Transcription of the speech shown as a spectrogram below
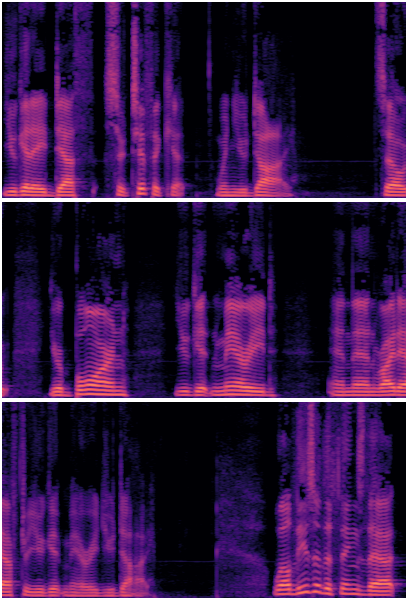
you get a death certificate when you die. So you're born, you get married, and then right after you get married, you die. Well, these are the things that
